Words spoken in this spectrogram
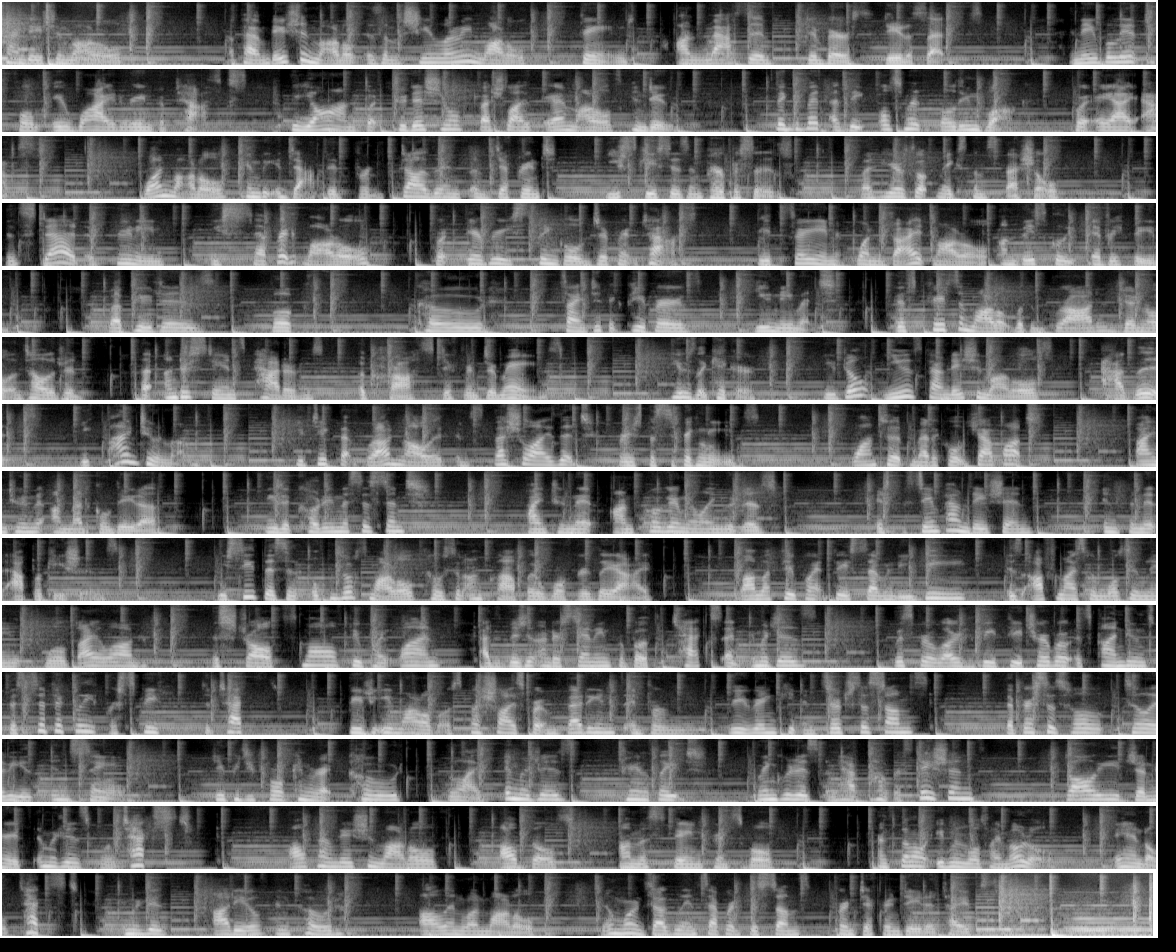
foundation model? A foundation model is a machine learning model trained on massive, diverse data sets, enabling it to perform a wide range of tasks beyond what traditional specialized AI models can do. Think of it as the ultimate building block for AI apps. One model can be adapted for dozens of different use cases and purposes, but here's what makes them special. Instead of training a separate model for every single different task, we train one giant model on basically everything web pages, books, code, scientific papers, you name it. This creates a model with broad general intelligence that understands patterns across different domains. Here's the kicker you don't use foundation models as is, you fine tune them. You take that broad knowledge and specialize it for your specific needs. Want a medical chatbot? Fine tune it on medical data. Need a coding assistant? Fine tune it on programming languages. It's the same foundation, infinite applications. You see this in open source models hosted on Cloudflare Workers AI. Llama 3.370B is optimized for multilingual dialogue. Mistral Small 3.1 adds vision understanding for both text and images. Whisper Large V3 Turbo is fine-tuned specifically for speech to text. BGE models are specialized for embeddings and for re-ranking in search systems. The versatility is insane. GPT-4 can write code, analyze images, translate languages, and have conversations. DALL-E generates images from text. All foundation models, all built on the same principle. And some are even multimodal. They handle text, images, audio, and code all in one model. No more juggling separate systems for different data types.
